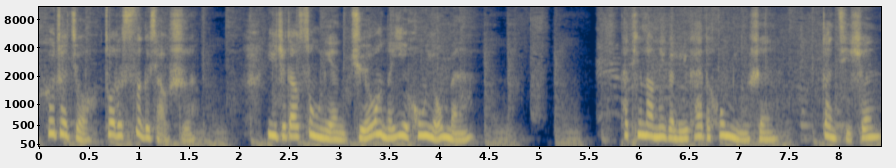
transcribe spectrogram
喝着酒坐了四个小时，一直到宋脸绝望的一轰油门。他听到那个离开的轰鸣声，站起身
